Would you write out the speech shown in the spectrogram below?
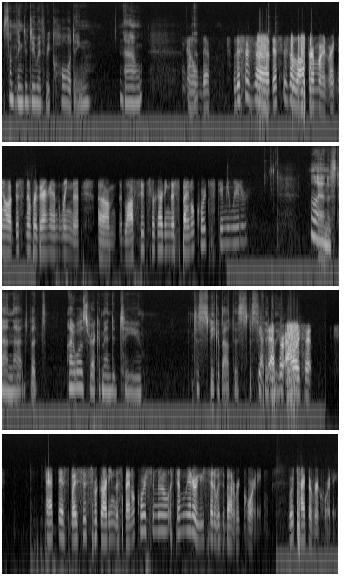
something to do with recording. Now, Oh, that, this is uh, this is a law firm right, right now. At this number, they're handling the um, lawsuits regarding the spinal cord stimulator. well, I understand that, but I was recommended to you to speak about this Yes, specifically. after hours at at this was this regarding the spinal cord stimulator, or you said it was about a recording? What type of recording?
